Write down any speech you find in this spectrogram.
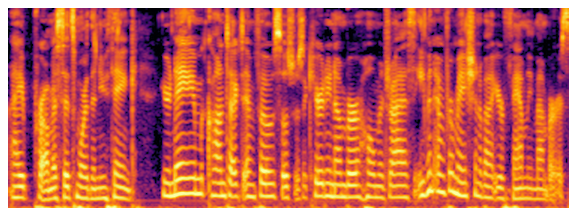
I promise it's more than you think. Your name, contact info, social security number, home address, even information about your family members.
